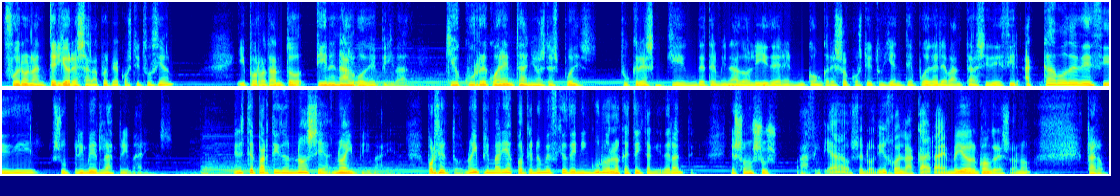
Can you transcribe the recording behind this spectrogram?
fueron anteriores a la propia Constitución y por lo tanto tienen algo de privado. ¿Qué ocurre 40 años después? ¿Tú crees que un determinado líder en un Congreso Constituyente puede levantarse y decir, acabo de decidir suprimir las primarias? En este partido no, sea, no hay primarias. Por cierto, no hay primarias porque no me fío de ninguno de los que estáis aquí delante, que son sus afiliados, se lo dijo en la cara, en medio del Congreso, ¿no? Claro,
